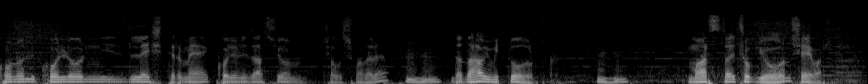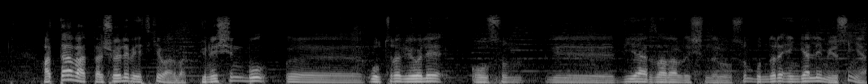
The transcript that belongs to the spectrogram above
koloni- kolonizleştirme, kolonizasyon çalışmaları Hı hı. da daha ümitli olurduk. Hı hı. Mars'ta çok yoğun şey var. Hatta ve hatta şöyle bir etki var bak. Güneşin bu e, ultraviyole olsun, e, diğer zararlı ışınlar olsun bunları engellemiyorsun ya.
